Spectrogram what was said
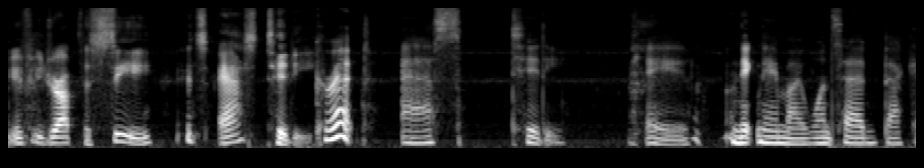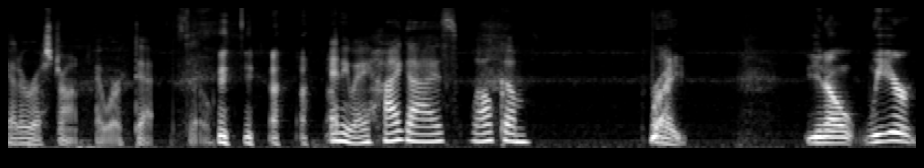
if you drop the C, it's ass titty. Correct. Ass titty. A nickname I once had back at a restaurant I worked at. So, anyway, hi guys. Welcome. Right. You know, we are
